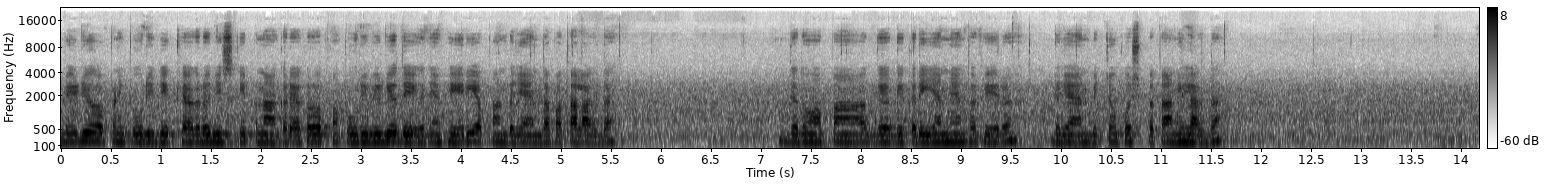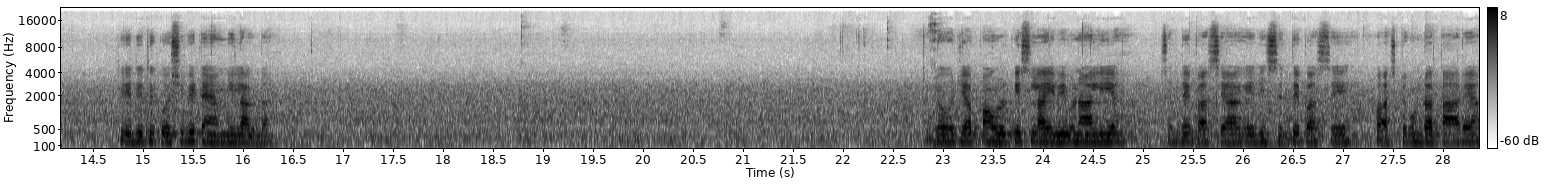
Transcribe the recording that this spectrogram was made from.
ਵੀਡੀਓ ਆਪਣੀ ਪੂਰੀ ਦੇਖਿਆ ਕਰੋ, ਜੀ ਸਕਿਪ ਨਾ ਕਰਿਆ ਕਰੋ, ਆਪਾਂ ਪੂਰੀ ਵੀਡੀਓ ਦੇਖਦੇ ਹਾਂ, ਫੇਰ ਹੀ ਆਪਾਂ ਨੂੰ ਡਿਜ਼ਾਈਨ ਦਾ ਪਤਾ ਲੱਗਦਾ। ਜਦੋਂ ਆਪਾਂ ਅੱਗੇ ਅੱਗੇ ਕਰੀ ਜਾਂਦੇ ਹਾਂ ਤਾਂ ਫਿਰ ਡਿਜ਼ਾਈਨ ਵਿੱਚੋਂ ਕੁਝ ਪਤਾ ਨਹੀਂ ਲੱਗਦਾ। ਤੇ ਇਹਦੇ ਤੇ ਕੁਝ ਵੀ ਟਾਈਮ ਨਹੀਂ ਲੱਗਦਾ। ਲੋ ਜੀ, ਆਪਾਂ ਉਲਟੀ ਸਿਲਾਈ ਵੀ ਬਣਾ ਲਈ ਆ। ਸਿੱਧੇ ਪਾਸੇ ਆ ਗਏ ਜੀ, ਸਿੱਧੇ ਪਾਸੇ ਫਸਟ ਕੁੰਡਾ ਤਾਰਿਆ।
